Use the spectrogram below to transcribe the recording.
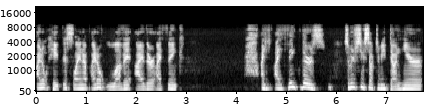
I don't hate this lineup. I don't love it either. I think I I think there's some interesting stuff to be done here.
